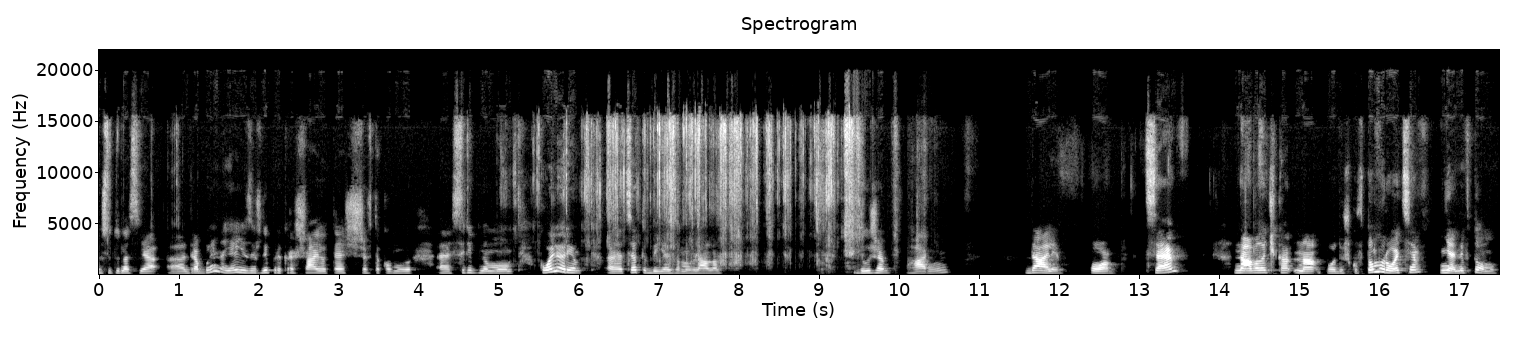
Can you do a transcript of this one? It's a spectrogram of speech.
Ось тут у нас є е, драбина, я її завжди прикрашаю теж в такому е, срібному кольорі. Е, Це туди я замовляла. Дуже гарні. Далі, о, це наволочка на подушку. В тому році, ні, не в тому.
